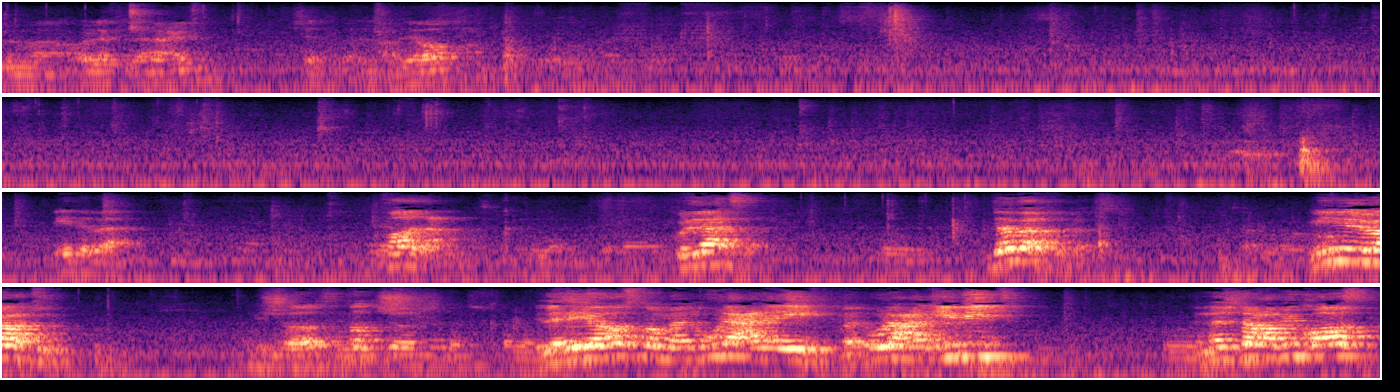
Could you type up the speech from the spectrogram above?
قبل ما أقول لك اللي أنا عايزه عشان تبقى العملية واضحة. إيه ده بقى؟ فاضع كلها ده بقى كلها مين اللي بعته؟ اشارات التاتش. اللي هي أصلا منقوله على إيه؟ منقوله على الاي بيت مالناش دعوة بيكم أصلا.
